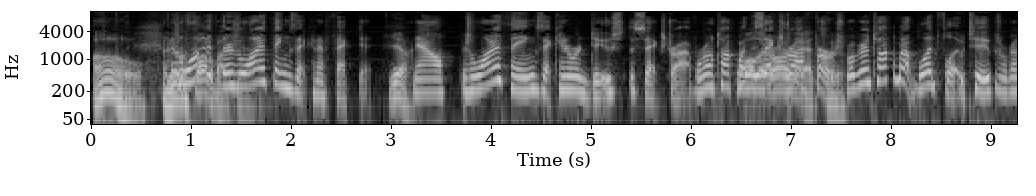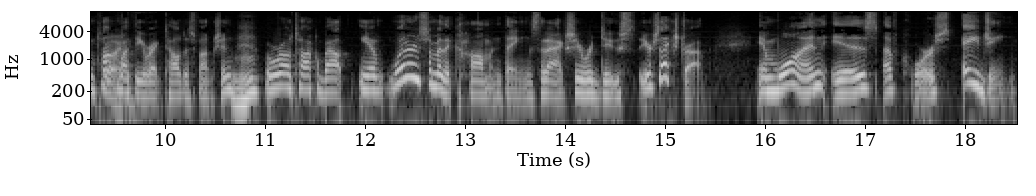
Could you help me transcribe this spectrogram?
Oh, there's a lot. Of, there's that. a lot of things that can affect it. Yeah. Now, there's a lot of things that can reduce the sex drive. We're going to talk about well, the sex drive first. Too. We're going to talk about blood flow too, because we're going to talk right. about the erectile dysfunction. Mm-hmm. But we're going to talk about you know what are some of the common things that actually reduce your sex drive, and one is of course aging.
